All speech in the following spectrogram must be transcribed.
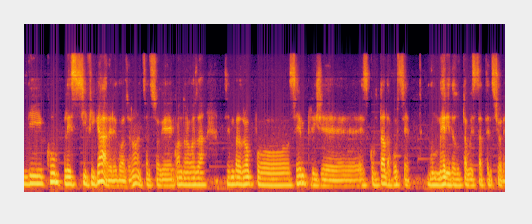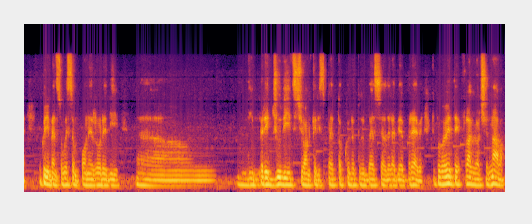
di complessificare le cose, no? nel senso che quando una cosa sembra troppo semplice e scontata forse non merita tutta questa attenzione. E quindi penso questo è un po' un errore di, uh, di pregiudizio anche rispetto a quello che potrebbe essere la terapia breve, che probabilmente Flavio accennava,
